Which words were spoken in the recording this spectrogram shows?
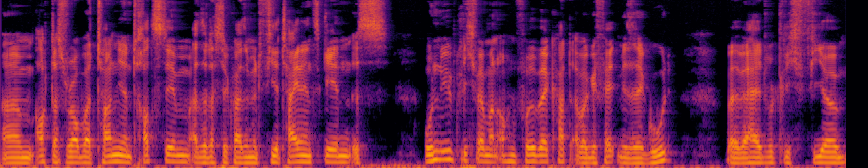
Ähm, auch dass Robert Tonyan trotzdem, also dass wir quasi mit vier Titans gehen, ist unüblich, wenn man auch einen Fullback hat, aber gefällt mir sehr gut, weil wir halt wirklich vier,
